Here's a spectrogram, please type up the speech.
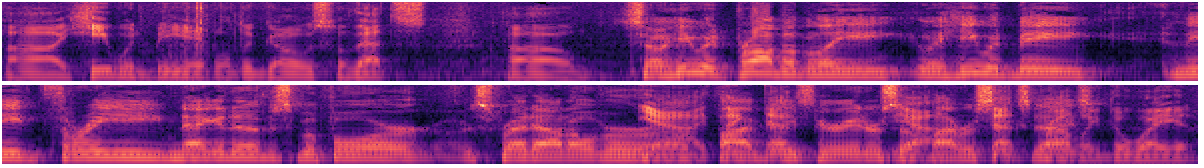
uh, he would be able to go. So that's uh, so he would probably he would be need three negatives before spread out over yeah, a five day period or so, yeah, five or six that's days. That's probably the way it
